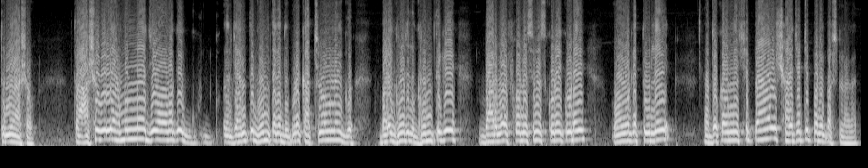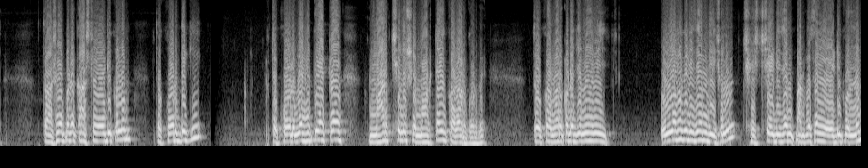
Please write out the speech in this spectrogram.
তুমি আসো। তো আসো বলে এমন না যে আমাকে জানতো ঘুম থেকে দুপুরে কাজ ছিল মনে ঘু- বাড়ি ঘুমাচ্ছিল। ঘুম থেকে বারবার ফোন এস করে করে ও আমাকে তুলে দোকানে এসে প্রায় সাড়ে চারটে পৌনে পাঁচটা নাগাদ তো আসার পরে কাজটা রেডি করলাম। তো করবে কি? তো করবে হাতে একটা মার্ক ছিল সে মার্কটাকে কভার করবে। তো কভার করার জন্য আমি, ওই আমাকে ডিজাইন দিয়েছিল সেই ডিজাইন পারপাস আমি রেডি করলাম।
